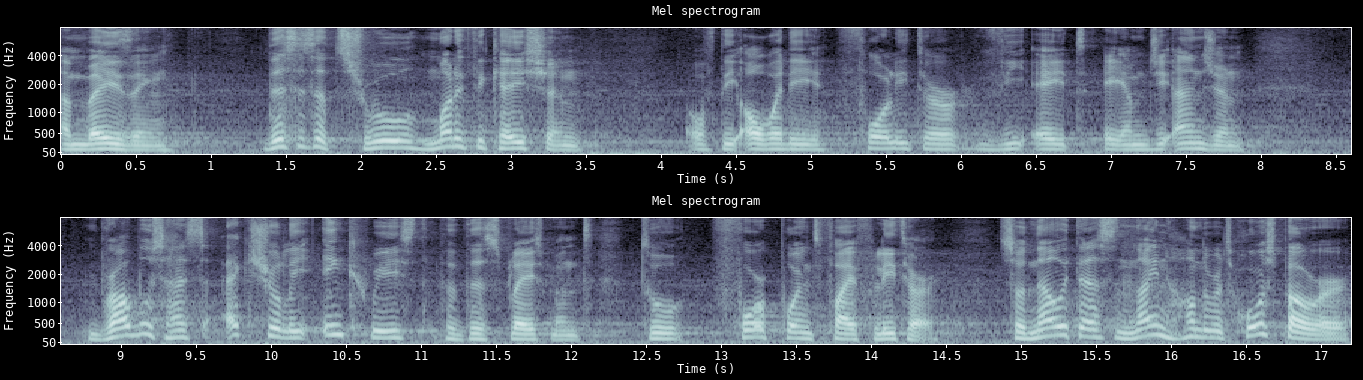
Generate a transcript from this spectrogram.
Amazing. This is a true modification of the already 4 liter V8 AMG engine. Brabus has actually increased the displacement to 4.5 liter. So now it has 900 horsepower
